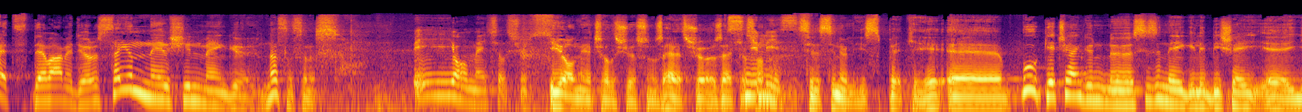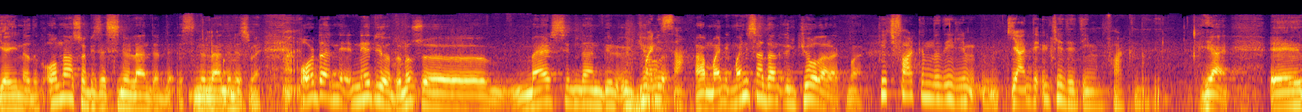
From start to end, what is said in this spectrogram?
Evet devam ediyoruz. Sayın Nevşin Mengü nasılsınız? İyi olmaya çalışıyoruz. İyi olmaya çalışıyorsunuz. Evet şu özellikle Sinirliyiz. sonra. Sin- sinirliyiz. Peki. Ee, bu geçen gün e, sizinle ilgili bir şey e, yayınladık. Ondan sonra bize sinirlendirdi, sinirlendiniz mi? Orada ne, ne diyordunuz? Ee, Mersin'den bir ülke Manisa. Ha, Mani- Manisa'dan ülke olarak mı? Hiç farkında değilim. Yani de ülke dediğimin farkında değilim. Yani e,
